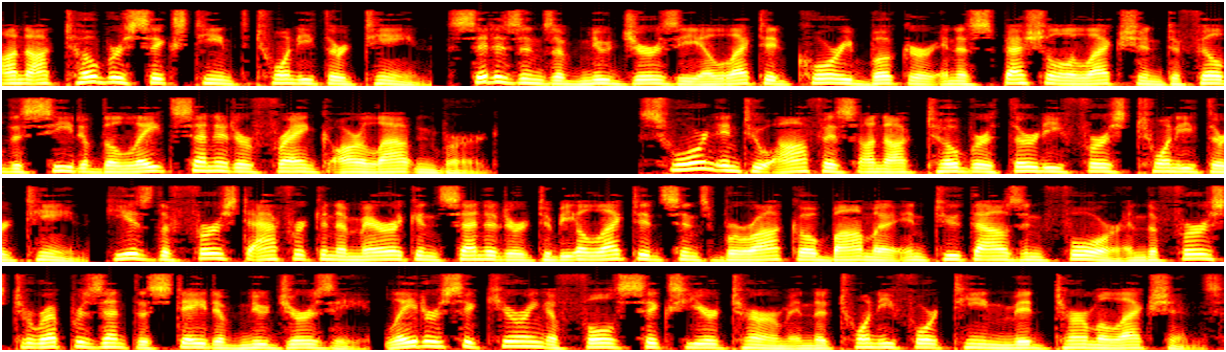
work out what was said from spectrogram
On October 16, 2013, citizens of New Jersey elected Cory Booker in a special election to fill the seat of the late Senator Frank R. Lautenberg. Sworn into office on October 31, 2013, he is the first African American senator to be elected since Barack Obama in 2004 and the first to represent the state of New Jersey, later securing a full six-year term in the 2014 mid-term elections.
